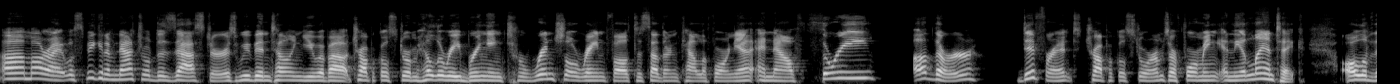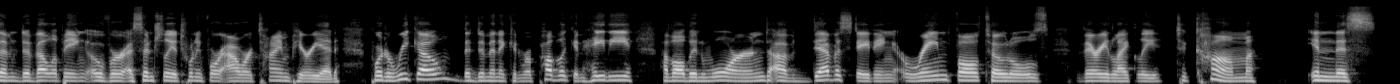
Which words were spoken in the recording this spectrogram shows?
Um all right. Well speaking of natural disasters we've been telling you about tropical storm hilary bringing torrential rainfall to southern california and now three other different tropical storms are forming in the atlantic all of them developing over essentially a 24 hour time period. Puerto rico the dominican republic and haiti have all been warned of devastating rainfall totals very likely to come in this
